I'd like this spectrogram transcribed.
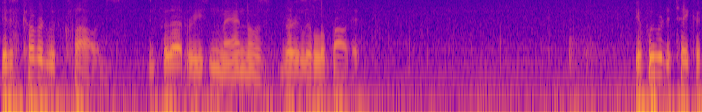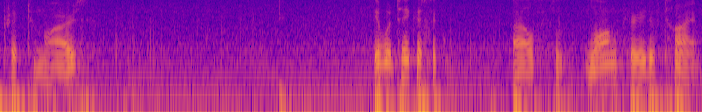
It is covered with clouds, and for that reason man knows very little about it. If we were to take a trip to Mars, it would take us a, long period of time.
